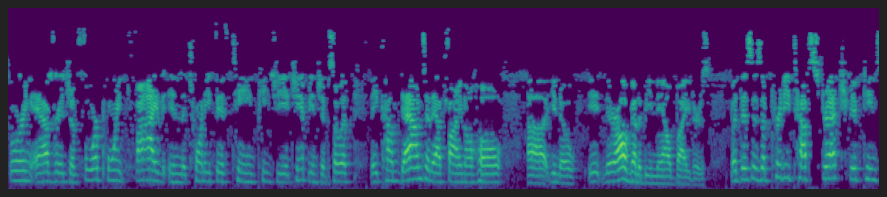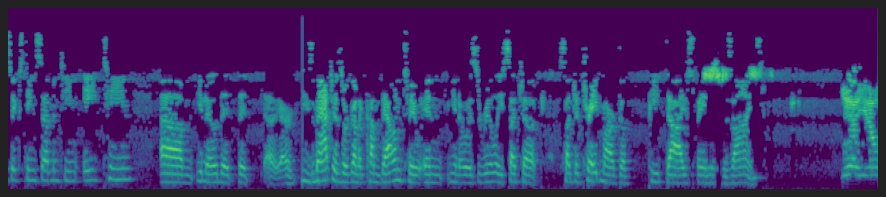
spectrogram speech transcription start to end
scoring average of 4.5 in the 2015 PGA Championship. So if they come down to that final hole, uh, you know, it, they're all going to be nail biters. But this is a pretty tough stretch 15, 16, 17, 18. Um, you know that that uh, are, these matches are going to come down to, and you know is really such a such a trademark of Pete Dye's famous designs. Yeah, you know,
